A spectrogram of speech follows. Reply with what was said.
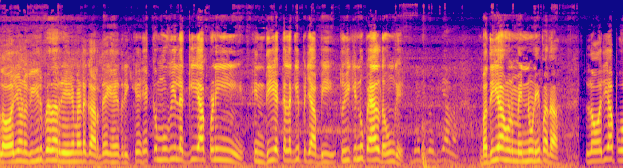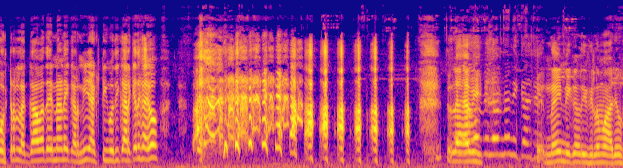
ਲਓ ਜੀ ਹੁਣ 20 ਰੁਪਏ ਦਾ ਅਰੇਂਜਮੈਂਟ ਕਰਦੇ ਕਿਸੇ ਤਰੀਕੇ। ਇੱਕ ਮੂਵੀ ਲੱਗੀ ਆਪਣੀ ਹਿੰਦੀ ਇੱਕ ਲੱਗੀ ਪੰਜਾਬੀ। ਤੁਸੀਂ ਕਿਹਨੂੰ ਪਹਿਲ ਦਵੋਗੇ? ਵਧੀਆ ਵਾ। ਵਧੀਆ ਹੁਣ ਮੈਨੂੰ ਨਹੀਂ ਪਤਾ। ਲਓ ਜੀ ਆ ਪੋਸਟਰ ਲੱਗਾ ਵਾ ਤੇ ਇਹਨਾਂ ਨੇ ਕਰਨੀ ਐਕਟਿੰਗ ਉਹਦੀ ਕਰਕੇ ਦਿਖਾਇਓ। ਲੈ ਵੀ। ਫਿਲਮ ਨਾ ਨਿਕਲ ਜੇ। ਨਹੀਂ ਨਿਕਲਦੀ ਫਿਲਮ ਆ ਜਾਓ।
